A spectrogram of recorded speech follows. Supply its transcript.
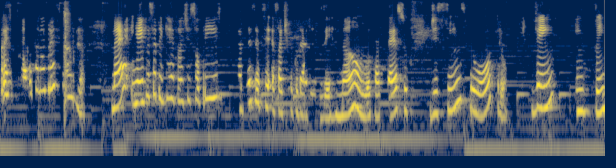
precisa, você não precisa, né? E aí você tem que refletir sobre isso. Às vezes essa dificuldade de dizer não e esse excesso de sims para o outro vem, vem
